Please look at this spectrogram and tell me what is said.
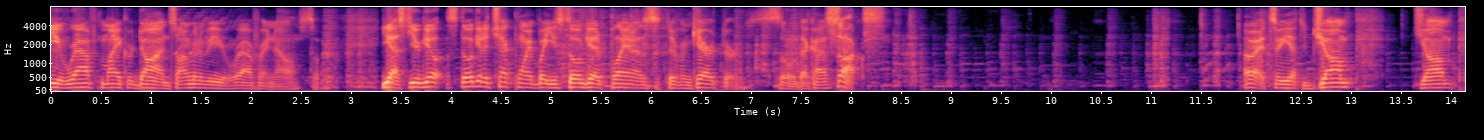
be Raph, Mike, or Don, so I'm gonna be Raph right now, so... Yes, you get still get a checkpoint, but you still get playing as a different character, so that kinda sucks. Alright, so you have to jump, jump...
